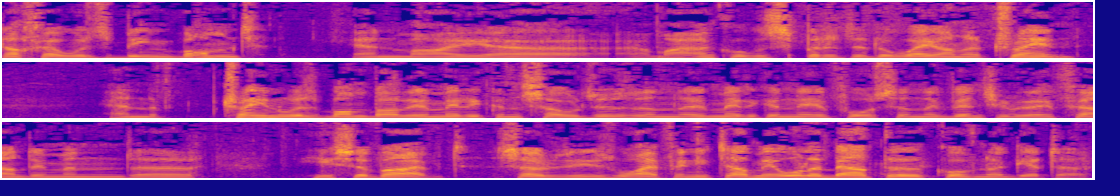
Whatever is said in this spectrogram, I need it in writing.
Dachau was being bombed and my, uh, my uncle was spirited away on a train and the train was bombed by the American soldiers and the American Air Force, and eventually they found him, and uh, he survived. So did his wife, and he told me all about the Kovno ghetto,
